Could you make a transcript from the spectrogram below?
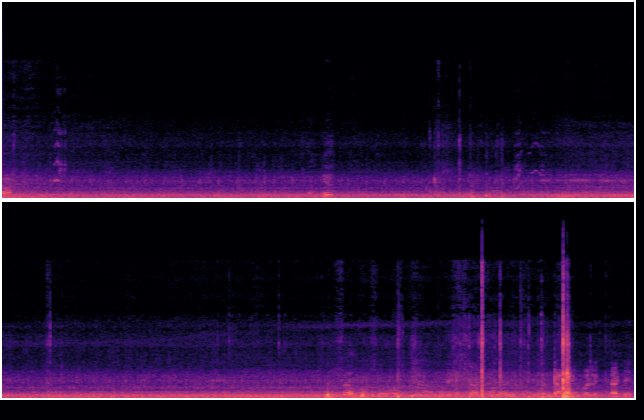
Ako, malit ka. Yun. Sa masuot na. Malit ka. Ano? Ganda kami baliktad eh.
